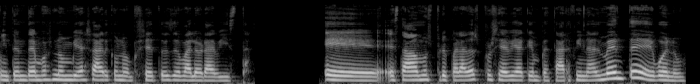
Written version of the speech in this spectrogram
intentemos non viaxar con obxetos de valor á vista. Eh, estábamos preparados por si había que empezar finalmente e, bueno,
